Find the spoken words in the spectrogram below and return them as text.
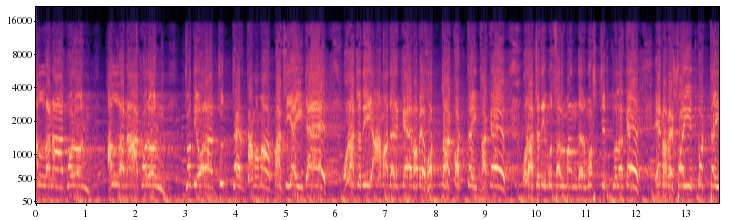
আল্লাহ না করুন যদি ওরা যুদ্ধের তামামা বাঁচিয়েই দেয়, ওরা যদি আমাদেরকে এভাবে হত্যা করতেই থাকে, ওরা যদি মুসলমানদের মসজিদগুলোকে এভাবে শহীদ করতেই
